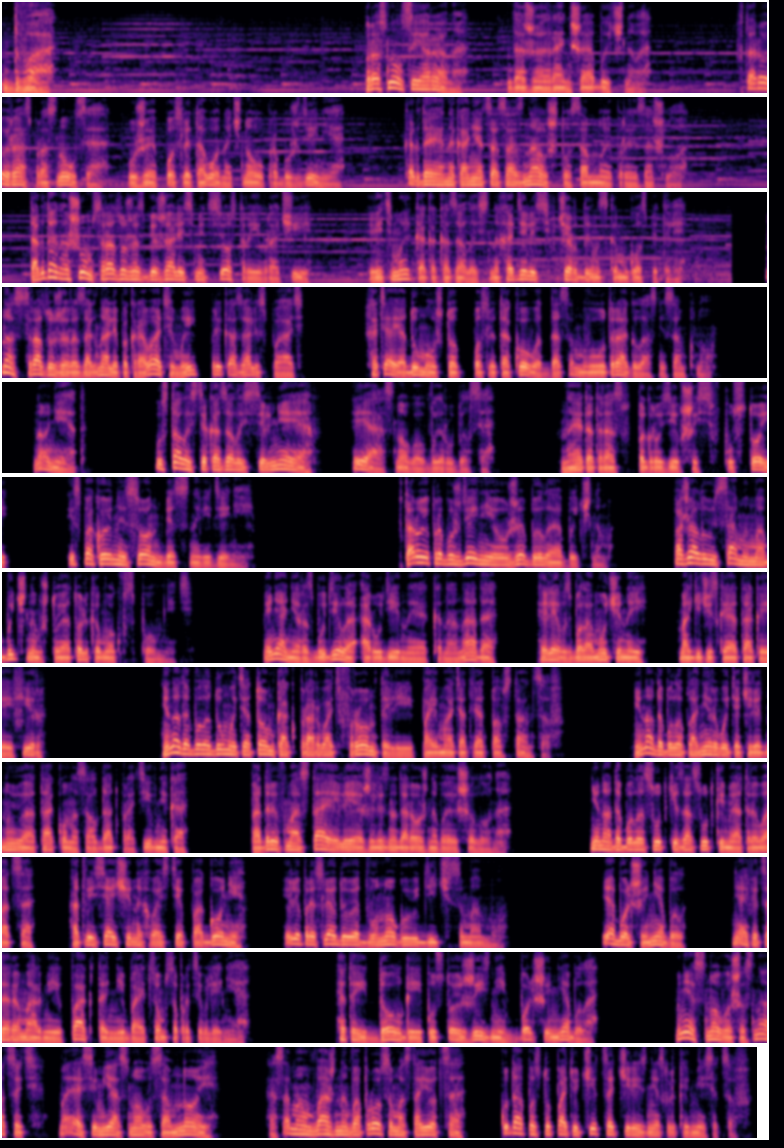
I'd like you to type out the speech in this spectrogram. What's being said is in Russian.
2. Проснулся я рано, даже раньше обычного. Второй раз проснулся, уже после того ночного пробуждения, когда я наконец осознал, что со мной произошло. Тогда на шум сразу же сбежались медсестры и врачи, ведь мы, как оказалось, находились в Чердынском госпитале. Нас сразу же разогнали по кроватям и приказали спать, хотя я думал, что после такого до самого утра глаз не сомкну. Но нет. Усталость оказалась сильнее, и я снова вырубился. На этот раз погрузившись в пустой и спокойный сон без сновидений. Второе пробуждение уже было обычным. Пожалуй, самым обычным, что я только мог вспомнить. Меня не разбудила орудийная канонада или взбаламученный магической атакой эфир. Не надо было думать о том, как прорвать фронт или поймать отряд повстанцев. Не надо было планировать очередную атаку на солдат противника, подрыв моста или железнодорожного эшелона. Не надо было сутки за сутками отрываться от висящей на хвосте погони или преследуя двуногую дичь самому. Я больше не был ни офицером армии пакта, ни бойцом сопротивления. Этой долгой и пустой жизни больше не было. Мне снова шестнадцать, моя семья снова со мной, а самым важным вопросом остается, куда поступать учиться через несколько месяцев.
